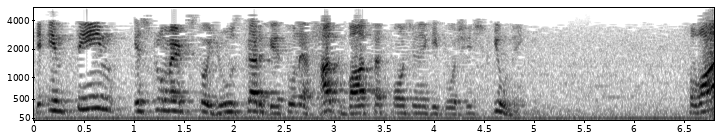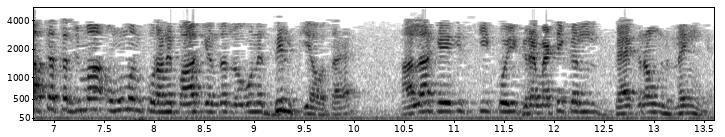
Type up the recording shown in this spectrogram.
کہ ان تین انسٹرومینٹس کو یوز کر کے تو نے حق بات تک پہنچنے کی کوشش کیوں نہیں کی؟ فواد کا ترجمہ عموماً قرآن پاک کے اندر لوگوں نے دل کیا ہوتا ہے۔ حالانکہ اس کی کوئی گرامیٹیکل بیک گراؤنڈ نہیں ہے۔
